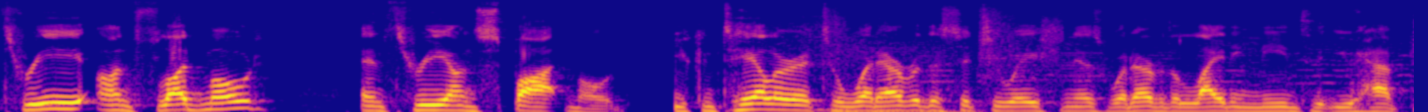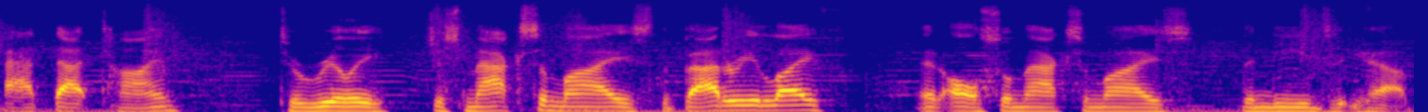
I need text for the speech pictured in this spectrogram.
three on flood mode and three on spot mode. You can tailor it to whatever the situation is, whatever the lighting needs that you have at that time to really just maximize the battery life and also maximize the needs that you have.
